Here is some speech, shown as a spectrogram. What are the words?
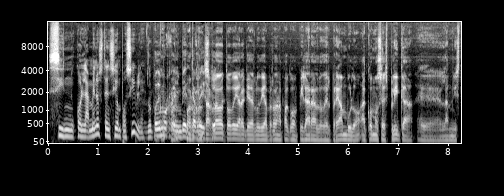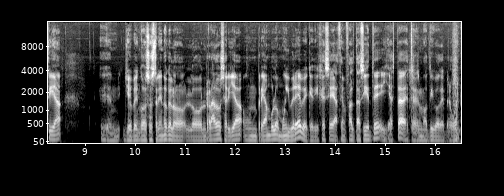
sin con la menos tensión posible. No podemos reinventar por, contarlo todo y ahora que aludía, perdona Paco Pilar, a lo del preámbulo, a cómo se explica eh, la amnistía. Em, yo vengo sosteniendo que lo, honrado sería un preámbulo muy breve, que dijese hacen falta siete y ya está. Este es el motivo de. Pero bueno,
